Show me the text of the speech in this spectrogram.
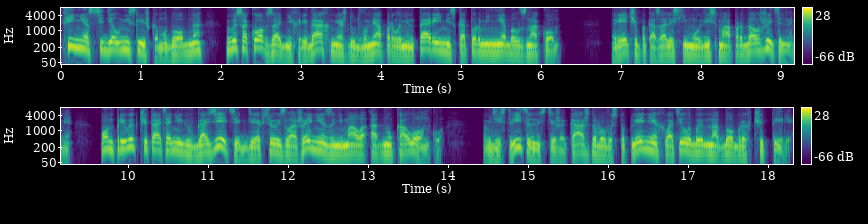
Финиас сидел не слишком удобно, высоко в задних рядах между двумя парламентариями, с которыми не был знаком. Речи показались ему весьма продолжительными. Он привык читать о них в газете, где все изложение занимало одну колонку — в действительности же каждого выступления хватило бы на добрых четыре.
